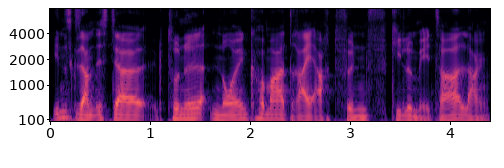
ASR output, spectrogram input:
Insgesamt ist der Tunnel 9,385 Kilometer lang.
